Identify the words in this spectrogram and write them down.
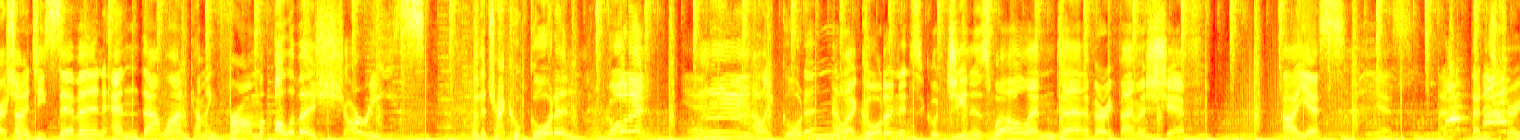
Fresh 97, and that one coming from Oliver Schories with a track called Gordon. Gordon. Yes. Hello, Gordon. Hello, Gordon. It's a good gin as well, and uh, a very famous chef. Ah, yes, yes, that, that is true.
